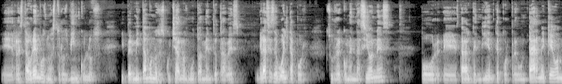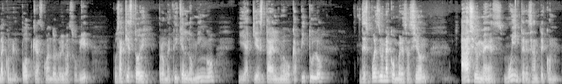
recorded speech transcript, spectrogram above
Eh, restauremos nuestros vínculos y permitámonos escucharnos mutuamente otra vez. Gracias de vuelta por sus recomendaciones, por eh, estar al pendiente, por preguntarme qué onda con el podcast, cuándo lo iba a subir. Pues aquí estoy, prometí que el domingo y aquí está el nuevo capítulo. Después de una conversación hace un mes, muy interesante con,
